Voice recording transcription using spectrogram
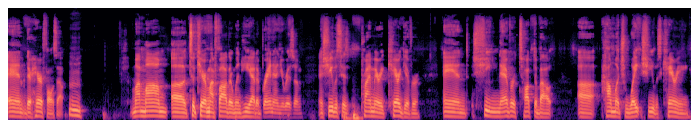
and their hair falls out. Mm. My mom uh, took care of my father when he had a brain aneurysm, and she was his primary caregiver. And she never talked about uh, how much weight she was carrying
